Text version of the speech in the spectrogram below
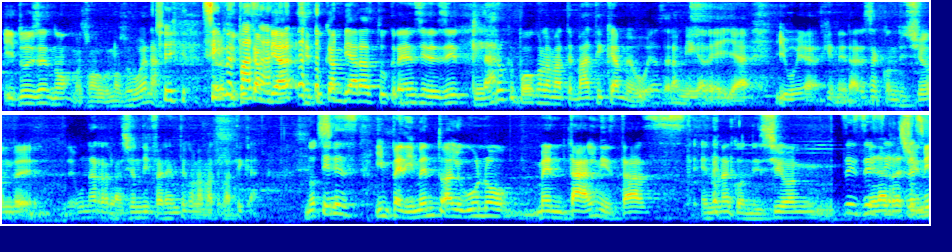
y tú dices, no, no soy buena. Sí, sí me si pasa. Tú si tú cambiaras tu creencia y decir, claro que puedo con la matemática, me voy a hacer amiga de ella y voy a generar esa condición de, de una relación diferente con la matemática. No tienes impedimento alguno mental ni estás en una condición sí, sí, sí,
